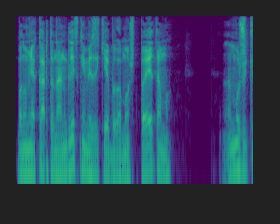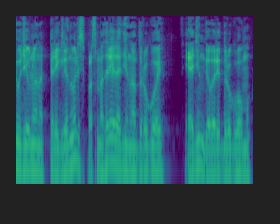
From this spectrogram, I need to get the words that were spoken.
Вон у меня карта на английском языке была, может, поэтому. Мужики удивленно переглянулись, посмотрели один на другой. И один говорит другому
